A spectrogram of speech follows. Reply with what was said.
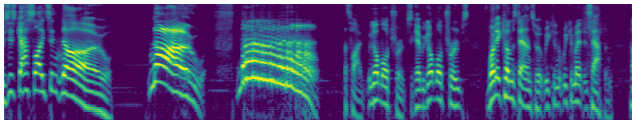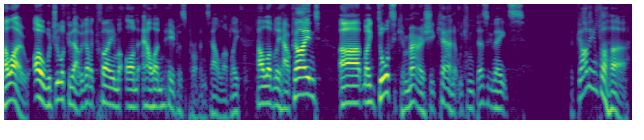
is this gaslighting? No. No! That's fine. We got more troops. Okay, we got more troops. When it comes down to it, we can we can make this happen. Hello. Oh, would you look at that? We got a claim on our neighbor's province. How lovely. How lovely. How kind. Uh, my daughter can marry. She can. We can designate a guardian for her.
